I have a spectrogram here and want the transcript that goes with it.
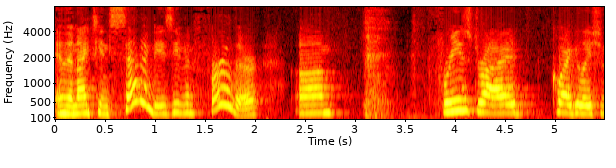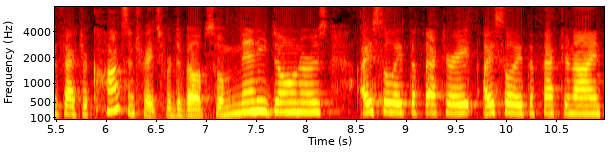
in the 1970s, even further, um, freeze dried coagulation factor concentrates were developed. So many donors isolate the factor VIII, isolate the factor IX,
